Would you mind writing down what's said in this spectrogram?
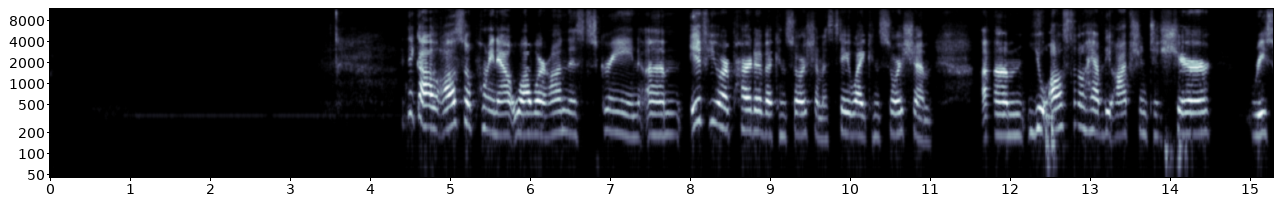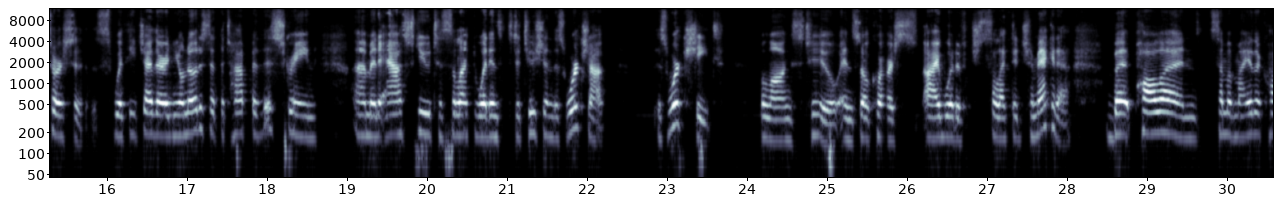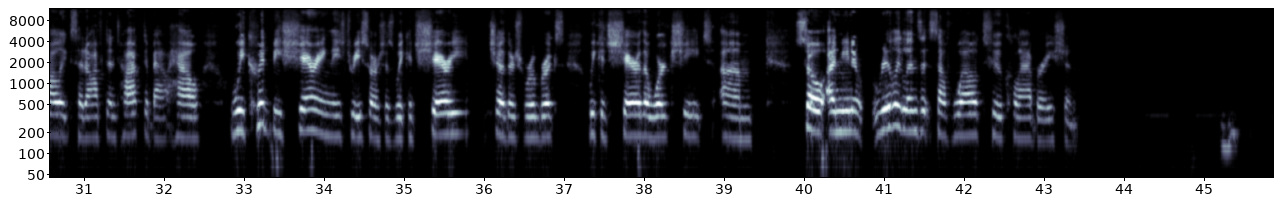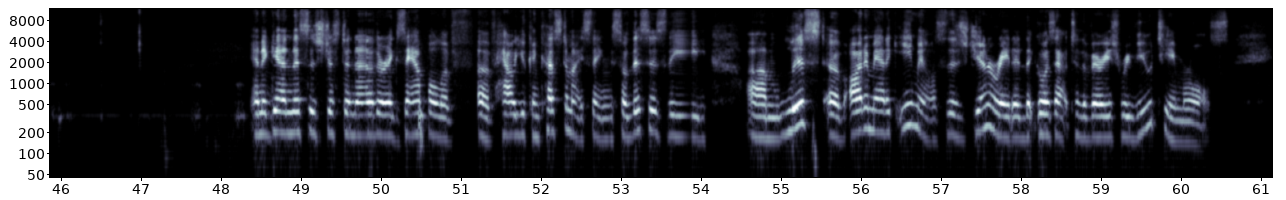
I think I'll also point out while we're on this screen, um, if you are part of a consortium, a statewide consortium, um, you also have the option to share resources with each other. And you'll notice at the top of this screen, um, it asks you to select what institution this workshop, this worksheet belongs to. And so of course I would have selected Chemeketa, but Paula and some of my other colleagues had often talked about how we could be sharing these resources. We could share each other's rubrics. We could share the worksheet. Um, so, I mean, it really lends itself well to collaboration. And again, this is just another example of, of how you can customize things. So this is the um, list of automatic emails that is generated that goes out to the various review team roles.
